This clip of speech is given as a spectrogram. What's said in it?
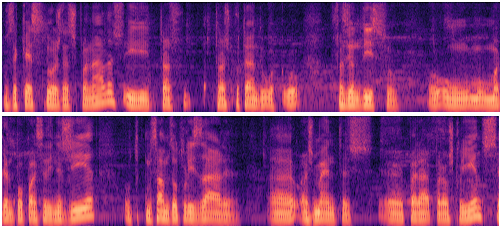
os aquecedores nas esplanadas e trans, transportando, fazendo disso um, uma grande poupança de energia. Começámos a utilizar uh, as mantas uh, para, para os clientes se,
